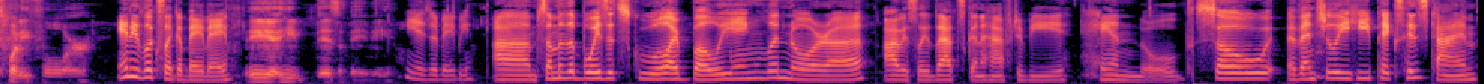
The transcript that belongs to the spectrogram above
twenty four. and he looks like a baby He he is a baby. He is a baby. Um, some of the boys at school are bullying Lenora. Obviously, that's gonna have to be handled. So eventually, he picks his time,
